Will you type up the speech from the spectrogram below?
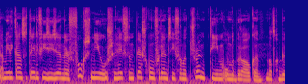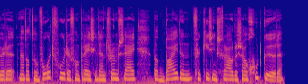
De Amerikaanse televisiezender Fox News heeft een persconferentie van het Trump-team onderbroken. Dat gebeurde nadat de woordvoerder van president Trump zei dat Biden verkiezingsfraude zou goedkeuren.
